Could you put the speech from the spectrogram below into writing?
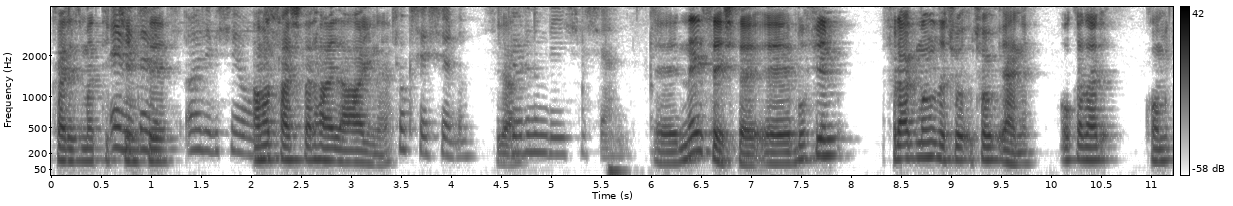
karizmatik Evet kimsi. evet öyle bir şey olmuş. Ama saçlar hala aynı. Çok şaşırdım. Filan. Görünüm değişmiş yani. Ee, neyse işte e, bu film fragmanı da çok çok yani o kadar komik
